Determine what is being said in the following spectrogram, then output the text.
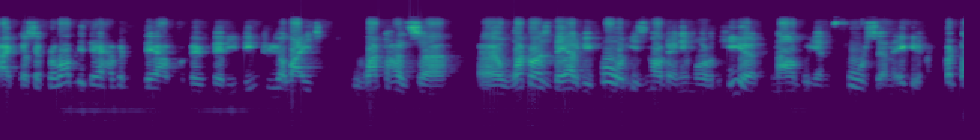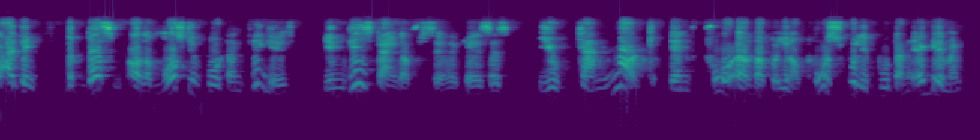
factors so probably they haven't they have they, they didn't realize what has uh, uh, what was there before is not anymore here now to enforce an agreement. But I think the best or the most important thing is in these kind of cases, you cannot enforce the, you know forcefully put an agreement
